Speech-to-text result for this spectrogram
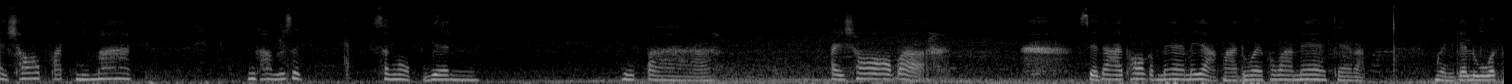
เนี่ยชอบวัดนี้มาก มีความรู้สึกสงบเย็น มีป่า ไปชอบอะ เสียดายพ่อกับแม่ไม่อยากมาด้วย เพราะว่าแม่แกแบบ เหมือนแกรู้ว่าแก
